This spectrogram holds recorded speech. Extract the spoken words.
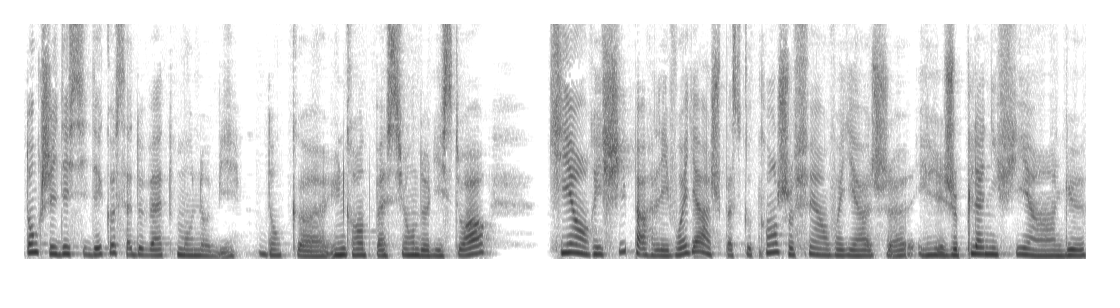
Donc j'ai décidé que ça devait être mon hobby. Donc une grande passion de l'histoire qui est enrichie par les voyages, parce que quand je fais un voyage et je planifie un lieu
